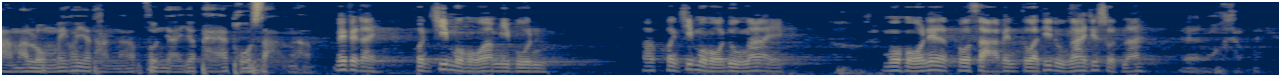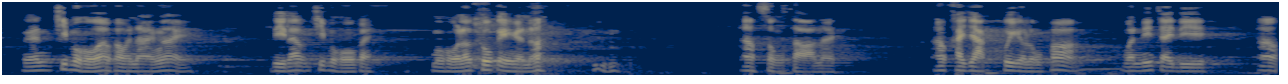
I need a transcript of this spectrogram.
ตามอารมณ์ไม่ค่อยจะทันนะครับ ส่วนใหญ่จะแพ้โทสะนะครับ ไม่เป็นไร คนขี้โมโหมีบุญ เพราะคนขี้โมโหดูง่าย โมโหเนี่ยโทสะเป็นตัวที่ดูง่ายที่สุดนะเพราะฉะนั้นขี้โมโหภาวนาง่าย ดีแล้วขี้โมโหไป โมโหแล้วทุกข์เองอะเนาะ อ้าวส่งต่อหน่อยอ้าวใครอยากคุยกับหลวงพ่อ วันนี้ใจดีอ้าว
